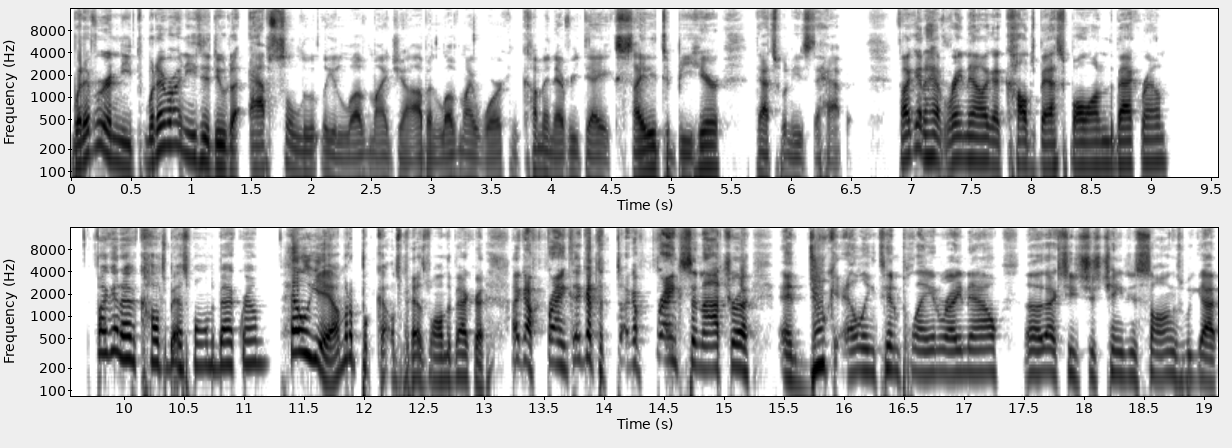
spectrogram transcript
whatever I need, whatever I need to do to absolutely love my job and love my work and come in every day excited to be here, that's what needs to happen. If I got to have right now, I got college basketball on in the background. If I got to have college basketball in the background, hell yeah, I'm gonna put college basketball in the background. I got Frank, I got the, I got Frank Sinatra and Duke Ellington playing right now. Uh, actually, it's just changing songs. We got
